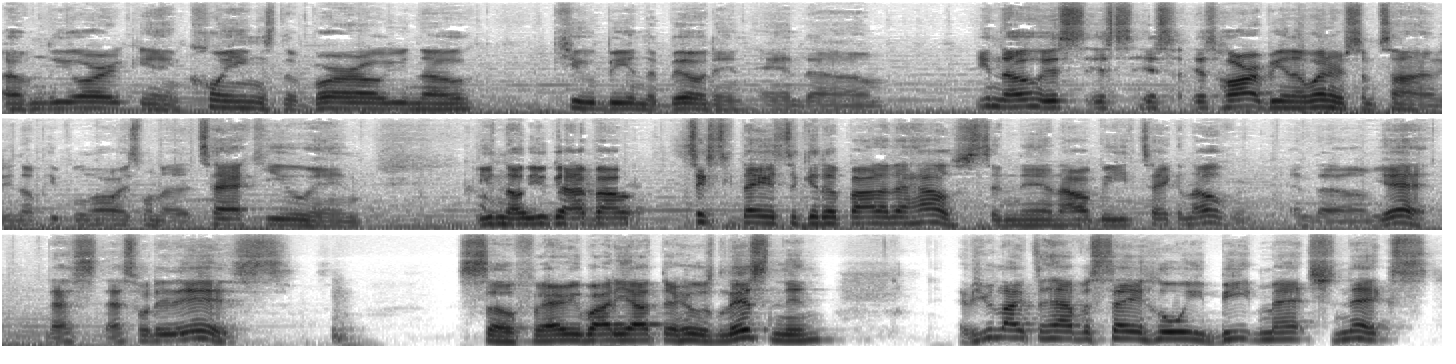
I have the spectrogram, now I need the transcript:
of New York and Queens, the borough, you know, QB in the building. And um, you know, it's it's it's it's hard being a winner sometimes. You know, people always want to attack you and you know, you got about 60 days to get up out of the house and then I'll be taking over. And um, yeah, that's that's what it is. So for everybody out there who's listening, if you'd like to have a say who we beat match next,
